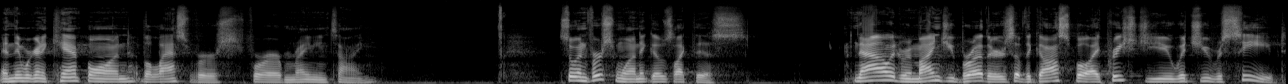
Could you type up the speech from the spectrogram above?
and then we're going to camp on the last verse for our remaining time. So in verse 1, it goes like this Now I would remind you, brothers, of the gospel I preached to you, which you received,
